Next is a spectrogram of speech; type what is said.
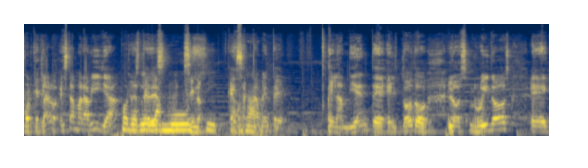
Porque claro, esta maravilla... que Ponerle la si no- música, o sea. El ambiente, el todo, los ruidos, eh,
